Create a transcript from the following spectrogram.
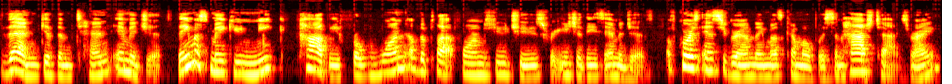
Then give them 10 images. They must make unique copy for one of the platforms you choose for each of these images. Of course, Instagram, they must come up with some hashtags, right?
